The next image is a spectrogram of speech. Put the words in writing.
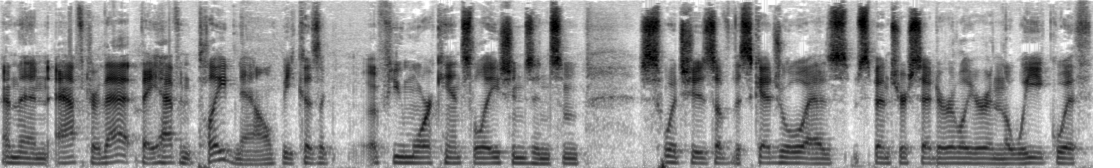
And then after that, they haven't played now because a, a few more cancellations and some switches of the schedule, as Spencer said earlier in the week, with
